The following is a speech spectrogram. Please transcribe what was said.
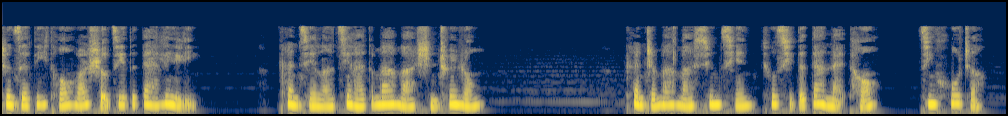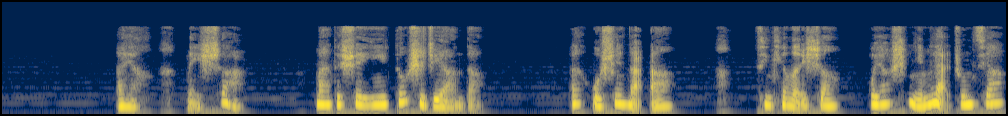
正在低头玩手机的戴丽丽，看见了进来的妈妈沈春荣。看着妈妈胸前凸起的大奶头，惊呼着：“哎呀，没事儿，妈的睡衣都是这样的。哎，我睡哪儿啊？今天晚上我要睡你们俩中间，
